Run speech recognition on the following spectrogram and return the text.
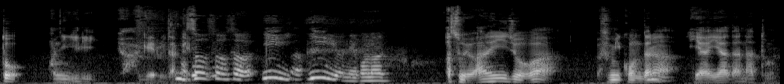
とおにぎりあげるだけ。そうそうそう。いい、いいよね、この。あ、そうよ。あれ以上は踏み込んだら、いや、嫌だなと思う。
